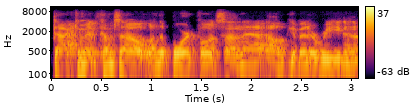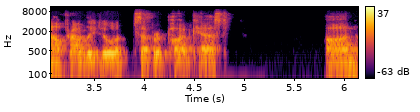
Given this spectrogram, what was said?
document comes out, when the board votes on that, I'll give it a read and I'll probably do a separate podcast on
